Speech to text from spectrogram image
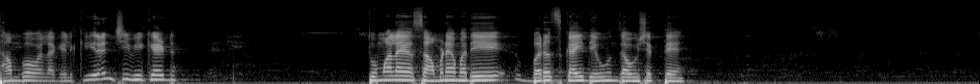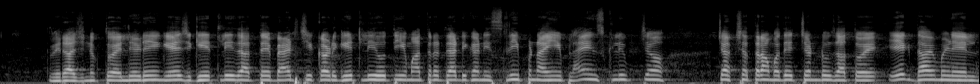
थांबवावं लागेल. किरणची विकेट तुम्हाला या सामन्यामध्ये बरंच काही देऊन जाऊ शकते. विराज निघतोय. लिडिंग एज घेतली जाते. बॅटची कड घेतली होती. मात्र त्या ठिकाणी स्लिप नाही. फ्लाईंग स्लिपचं च्या क्षेत्रामध्ये चेंडू जातोय एक धाव मिळेल.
